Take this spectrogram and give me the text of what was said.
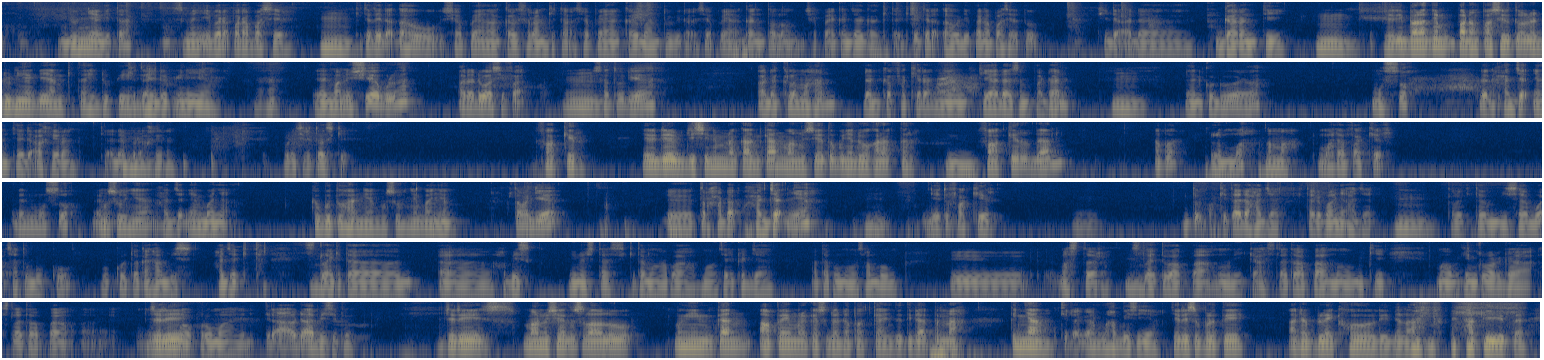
dunia kita sebenarnya ibarat padang pasir. Hmm. kita tidak tahu siapa yang akan serang kita siapa yang akan bantu kita siapa yang akan tolong siapa yang akan jaga kita. Kita tidak tahu. Di padang pasir itu tidak ada garansi Hmm. jadi baratnya padang pasir itu adalah dunia yang kita hidupi. Kita hidup ini ya. Dan manusia pula ada dua sifat hmm. satu dia ada kelemahan dan kefakiran yang tiada sempadan. Hmm. dan kedua adalah musuh dan hajat yang tiada akhiran tiada berakhiran. Boleh cerita sikit? Fakir. Jadi dia di sini menekankan manusia itu punya dua karakter. Hmm. fakir dan apa? Lemah. Lemah. Lemah dan fakir. Dan musuh dan musuhnya hajat yang banyak. kebutuhannya musuhnya banyak. Hmm. Pertama dia eh, terhadap hajatnya Hmm. dia itu fakir. Untuk kita ada hajat kita ada banyak hajat. Hmm. kalau kita bisa buat satu buku buku itu akan habis hajat kita. Setelah kita eh, habis universitas kita mau apa? Mau cari kerja ataupun mau sambung eh, master. Setelah itu apa? Mau menikah. Setelah itu apa? Mau bikin mau bikin keluarga. Setelah itu apa? Eh, Jadi- mau rumah. Tidak ada habis itu Jadi manusia itu selalu menginginkan apa yang mereka sudah dapatkan itu tidak pernah kenyang. tidak akan habis iya Jadi seperti ada black hole di dalam hati kita.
